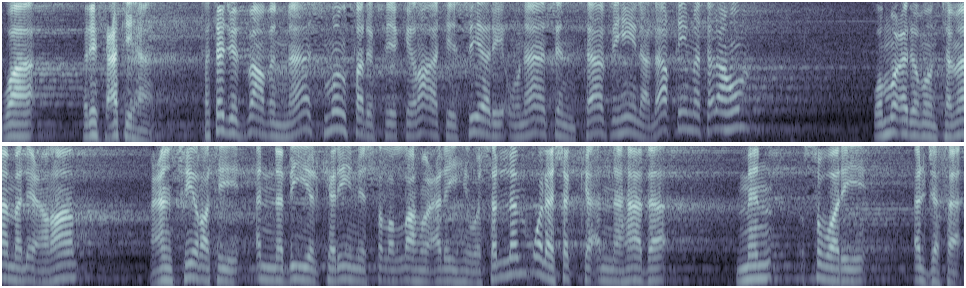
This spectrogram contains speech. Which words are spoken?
ورفعتها. فتجد بعض الناس منصرف في قراءة سير أناس تافهين لا قيمة لهم ومعرض تمام الاعراض عن سيرة النبي الكريم صلى الله عليه وسلم ولا شك أن هذا من صور الجفاء.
